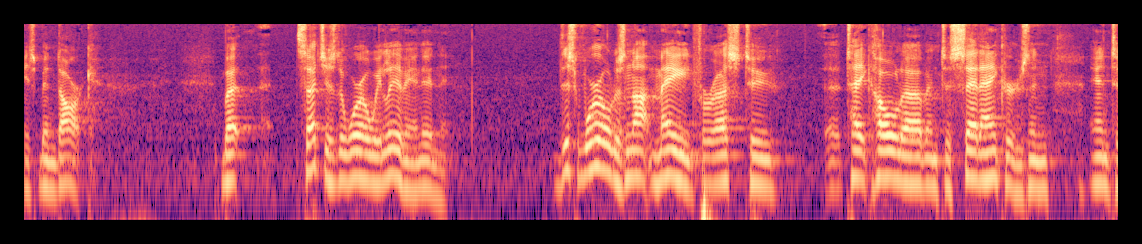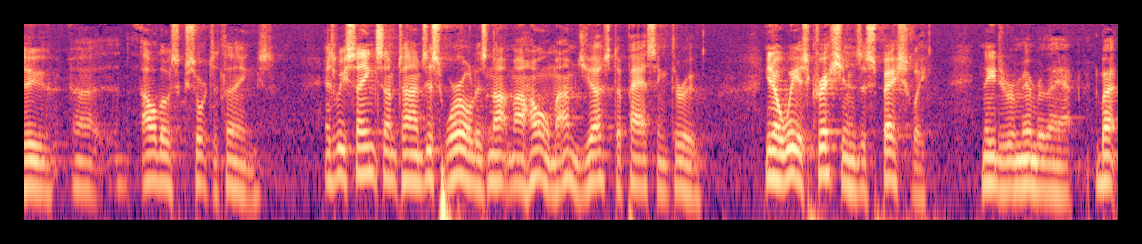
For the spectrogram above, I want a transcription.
it's been dark. But such is the world we live in, isn't it? This world is not made for us to uh, take hold of and to set anchors and, and to uh, all those sorts of things. As we sing sometimes, this world is not my home. I'm just a passing through. You know, we as Christians especially need to remember that. But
